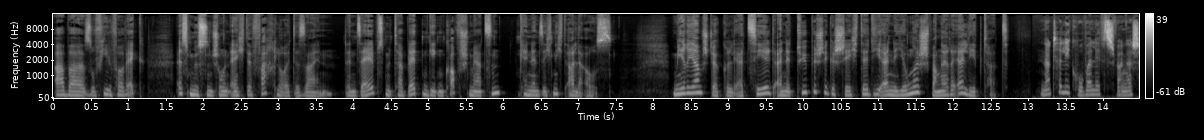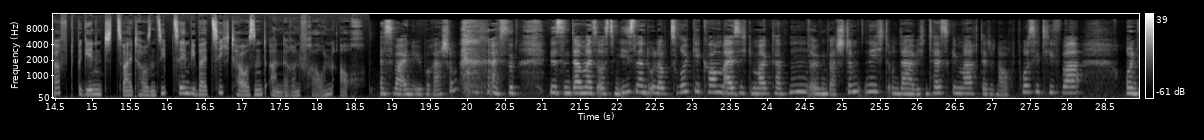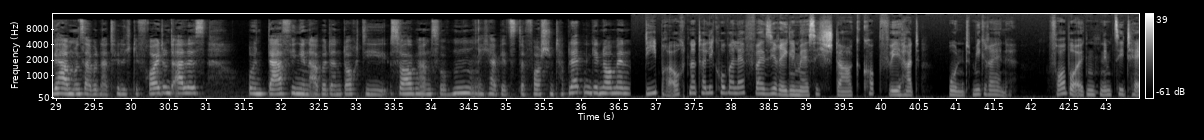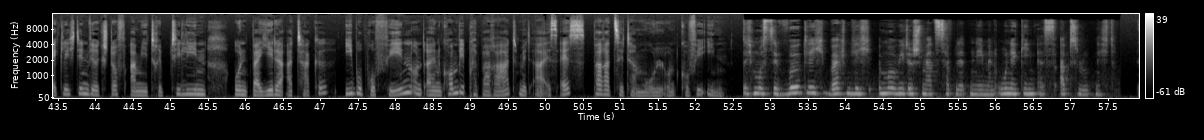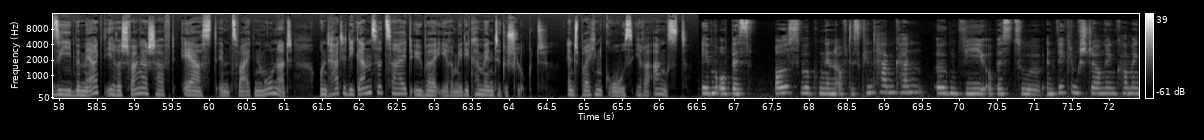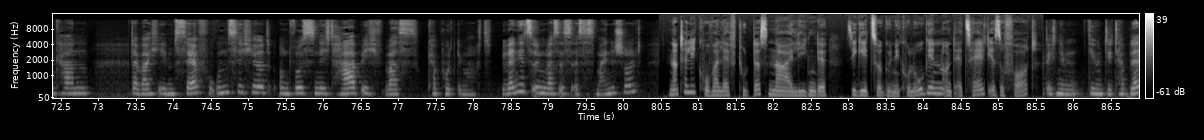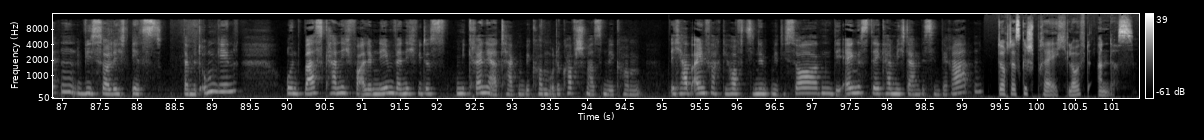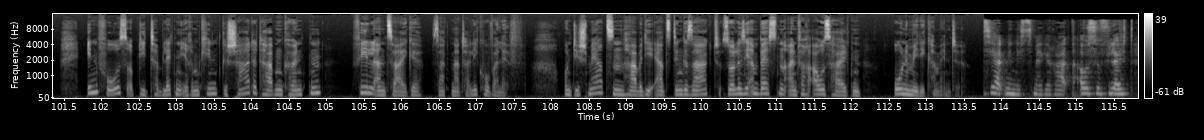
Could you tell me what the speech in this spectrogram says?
Aber so viel vorweg, es müssen schon echte Fachleute sein, denn selbst mit Tabletten gegen Kopfschmerzen kennen sich nicht alle aus. Miriam Stöckel erzählt eine typische Geschichte, die eine junge Schwangere erlebt hat. Nathalie Kowalews Schwangerschaft beginnt 2017 wie bei zigtausend anderen Frauen auch. Es war eine Überraschung. Also wir sind damals aus dem Islandurlaub zurückgekommen, als ich gemerkt habe, hm, irgendwas stimmt nicht. Und da habe ich einen Test gemacht, der dann auch positiv war. Und wir haben uns aber natürlich gefreut und alles. Und da fingen aber dann doch die Sorgen an, so, hm, ich habe jetzt davor schon Tabletten genommen. Die braucht Nathalie Kowalew, weil sie regelmäßig stark Kopfweh hat und Migräne. Vorbeugend nimmt sie täglich den Wirkstoff Amitriptylin und bei jeder Attacke Ibuprofen und ein Kombipräparat mit ASS, Paracetamol und Koffein. Ich musste wirklich wöchentlich immer wieder Schmerztabletten nehmen. Ohne ging es absolut nicht. Sie bemerkt ihre Schwangerschaft erst im zweiten Monat und hatte die ganze Zeit über ihre Medikamente geschluckt. Entsprechend groß ihre Angst. Eben ob es Auswirkungen auf das Kind haben kann, irgendwie, ob es zu Entwicklungsstörungen kommen kann. Da war ich eben sehr verunsichert und wusste nicht, habe ich was kaputt gemacht. Wenn jetzt irgendwas ist, es ist meine Schuld. Nathalie Kowalew tut das Naheliegende. Sie geht zur Gynäkologin und erzählt ihr sofort: Ich nehme die und die Tabletten. Wie soll ich jetzt damit umgehen? Und was kann ich vor allem nehmen, wenn ich wieder Migräneattacken bekomme oder Kopfschmerzen bekomme? Ich habe einfach gehofft, sie nimmt mir die Sorgen, die Ängste, kann mich da ein bisschen beraten. Doch das Gespräch läuft anders. Infos, ob die Tabletten ihrem Kind geschadet haben könnten, Fehlanzeige, sagt Nathalie Kowalew. Und die Schmerzen, habe die Ärztin gesagt, solle sie am besten einfach aushalten, ohne Medikamente. Sie hat mir nichts mehr geraten, außer vielleicht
